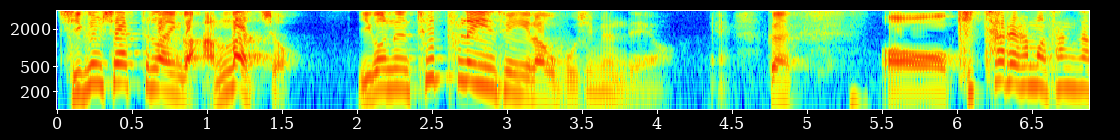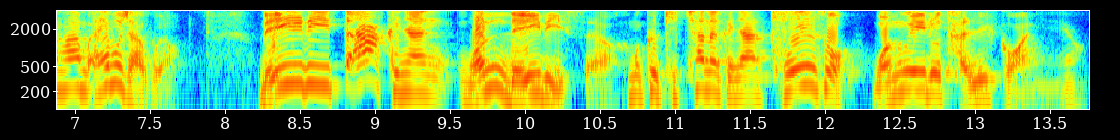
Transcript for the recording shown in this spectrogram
지금 샤프트 라인과 안 맞죠? 이거는 투 플레인 스윙이라고 보시면 돼요. 예. 그러니까 어, 기차를 한번 상상해 보자고요. 레일이 딱 그냥 원 레일이 있어요. 그러면 그 기차는 그냥 계속 원웨이로 달릴 거 아니에요.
